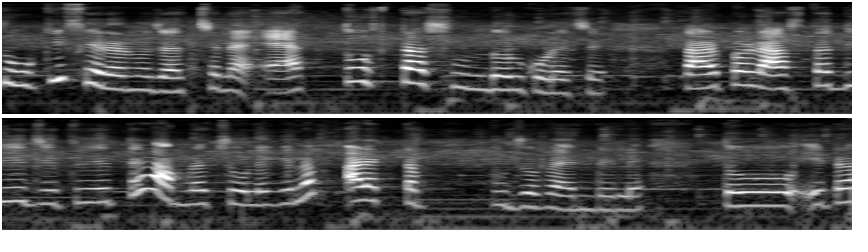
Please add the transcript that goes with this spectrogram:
চোখই ফেরানো যাচ্ছে না, এতটা সুন্দর করেছে। তারপর রাস্তা দিয়ে যেতে যেতে আমরা চলে গেলাম আরেকটা পুজো প্যান্ডেলে। তো এটা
